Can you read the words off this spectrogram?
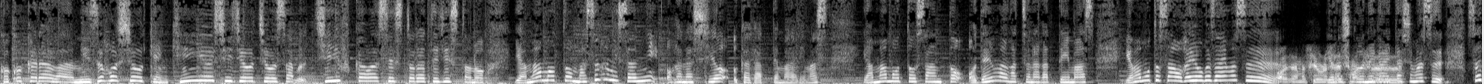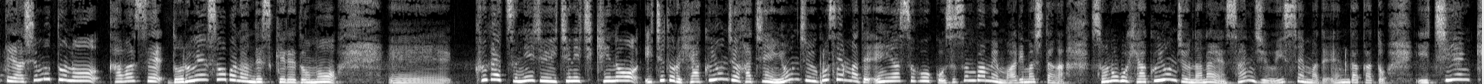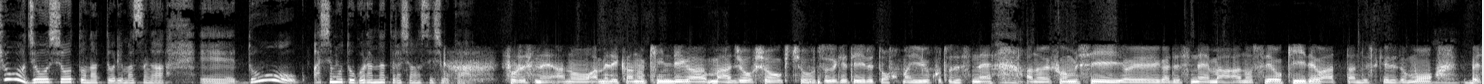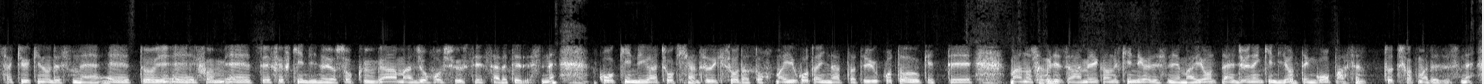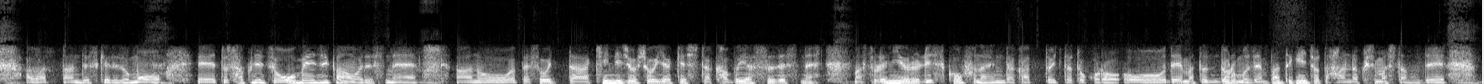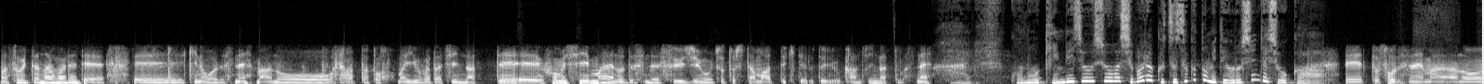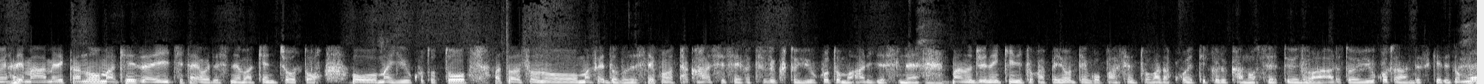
ここからは、みずほ証券金融市場調査部チーフ為替ストラテジストの山本雅文さんにお話を伺ってまいります。山本さんとお電話がつながっています。山本さんおはようございます。おはようございます。よろしくお願いいたします。さて、足元の為替、ドル円相場なんですけれども、えー、9月21日昨日1ドル148円45銭まで円安方向進む場面もありましたが、その後147円31銭まで円高と1円強上昇となっておりますが、えー、どう足元をご覧になっていらっしゃいますでしょうか？そうですね。あの、アメリカの金利が、まあ、上昇基調を続けていると、まあ、いうことですね。あの、FOMC がですね、まあ、あの、据え置きではあったんですけれども、やっぱり先行きのですね、えっ、ー、と、えー、えー、と、FF 金利の予測が、まあ、情報修正されれてですね、高金利が長期間続きそうだと、まあ、いうことになったということを受けて、まあ、あの昨日アメリカの金利がですね、まあ、10年金利4.5%近くまでですね、上がったんですけれども、えっ、ー、と、昨日欧米時間はですね、あの、やっぱりそういった金利上昇を嫌気した株安ですね、まあ、それによるリスクオフの円高といったところで、またドルも全般的にちょっと反落しましたので、まあ、そういった流れで、えー、昨日はですね、まあ、あの、下がったという形になって、FOMC 前のですね、水準をちょっと下回ってきているという感じになってますね。はい。この金利上昇はしばらく続くと見てよろしいんでしょうか？えー、っと、そうですね。まあ、あの、やはりまあ、アメリカのまあ、経済自体はですね、まあ、堅調と、まあ、いうことと、あとはその、まあ、フェッドのですね、この高橋姿勢が続くということもありですね、まあ、あの、10年金利とかやっぱり4.5%をまだ超えてくる可能性というのはあるということなんですけれども、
